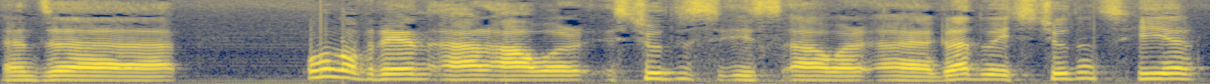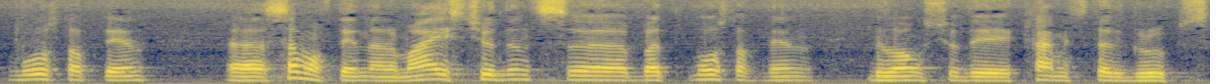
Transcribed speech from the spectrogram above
And uh, all of them are our students, is our uh, graduate students here. Most of them, uh, some of them are my students, uh, but most of them belongs to the climate study groups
